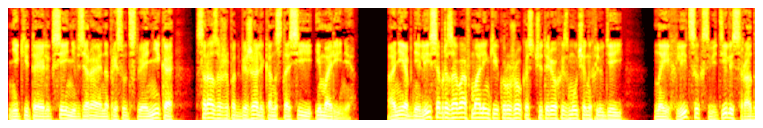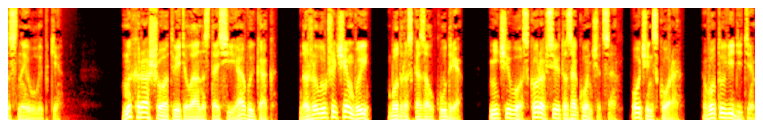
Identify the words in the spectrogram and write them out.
Никита и Алексей, невзирая на присутствие Ника, сразу же подбежали к Анастасии и Марине. Они обнялись, образовав маленький кружок из четырех измученных людей. На их лицах светились радостные улыбки. «Мы хорошо», — ответила Анастасия, — «а вы как?» «Даже лучше, чем вы», — бодро сказал Кудря. «Ничего, скоро все это закончится. Очень скоро. Вот увидите».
